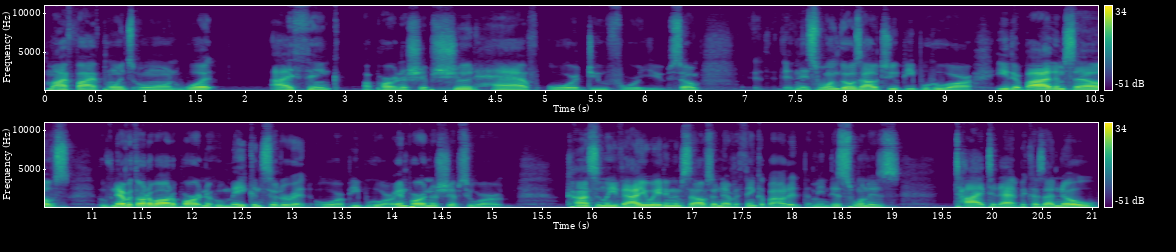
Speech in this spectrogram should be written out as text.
my five points on what I think a partnership should have or do for you. So, and this one goes out to people who are either by themselves, who've never thought about a partner, who may consider it, or people who are in partnerships who are constantly evaluating themselves or never think about it. I mean, this one is tied to that because I know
